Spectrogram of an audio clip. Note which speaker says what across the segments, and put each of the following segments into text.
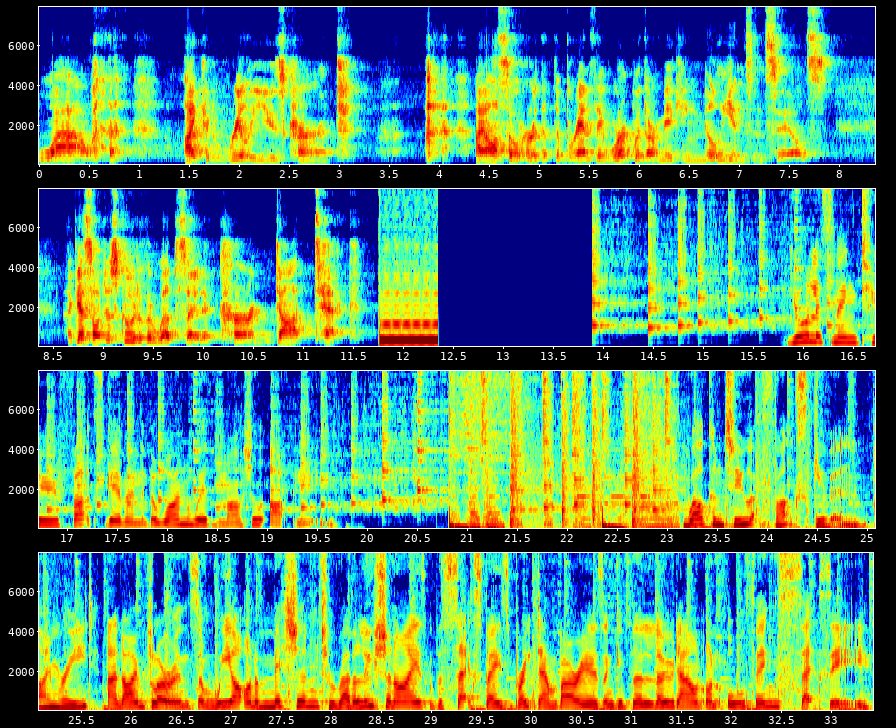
Speaker 1: Wow, I could really use Current. I also heard that the brands they work with are making millions in sales. I guess I'll just go to their website at current.tech.
Speaker 2: You're listening to Fucks Given, the one with Marshall Arkley.
Speaker 3: Welcome to Fucks Given. I'm Reed.
Speaker 2: And I'm Florence, and we are on a mission to revolutionise the sex space, break down barriers, and give the lowdown on all things sexy.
